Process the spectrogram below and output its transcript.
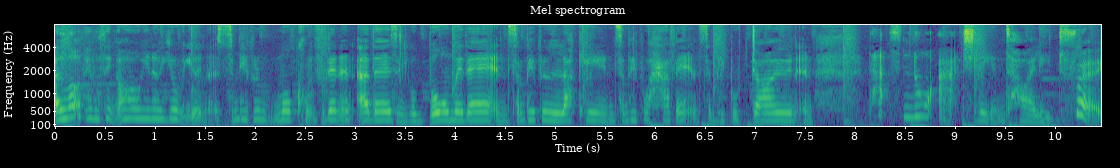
a lot of people think, oh, you know, you're, you know, some people are more confident than others, and you're born with it, and some people are lucky, and some people have it, and some people don't, and that's not actually entirely true.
